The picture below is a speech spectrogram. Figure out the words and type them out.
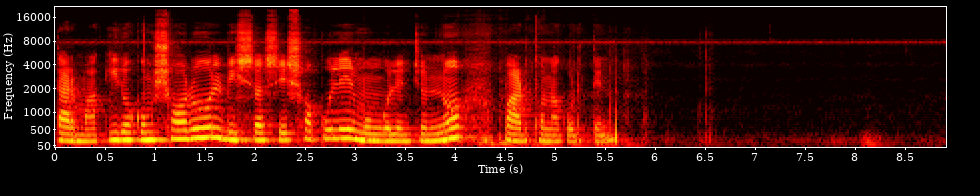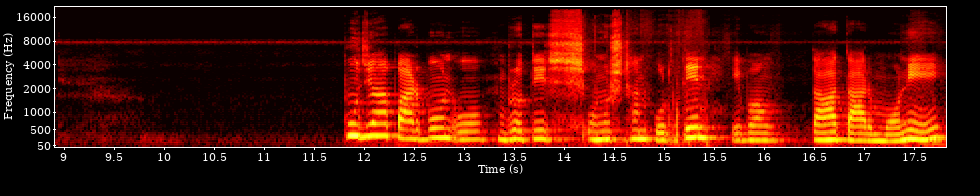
তার মা কীরকম সরল বিশ্বাসে সকলের মঙ্গলের জন্য প্রার্থনা করতেন। পূজা, পার্বণ ও ব্রতের অনুষ্ঠান করতেন এবং তা তার মনে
